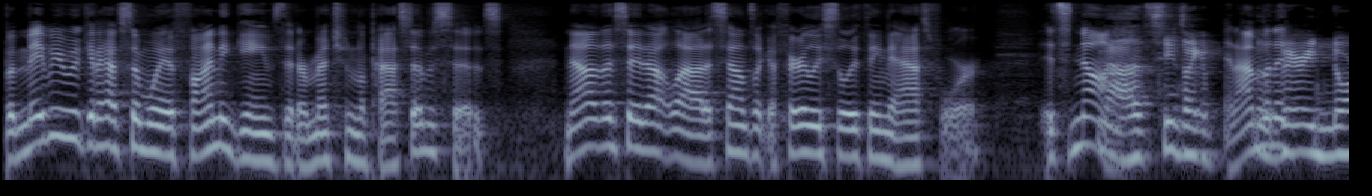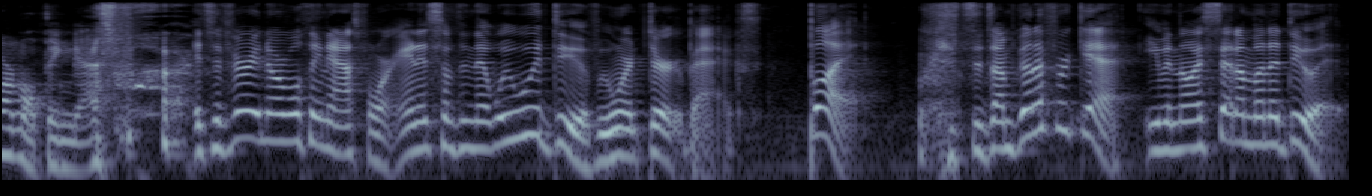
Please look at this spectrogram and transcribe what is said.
But maybe we could have some way of finding games that are mentioned in the past episodes. Now that I say it out loud, it sounds like a fairly silly thing to ask for. It's not. No, it seems like a, And I'm a gonna- very normal thing to ask for. It's a very normal thing to ask for, and it's something that we would do if we weren't dirtbags. But since I'm gonna forget, even though I said I'm gonna do it,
